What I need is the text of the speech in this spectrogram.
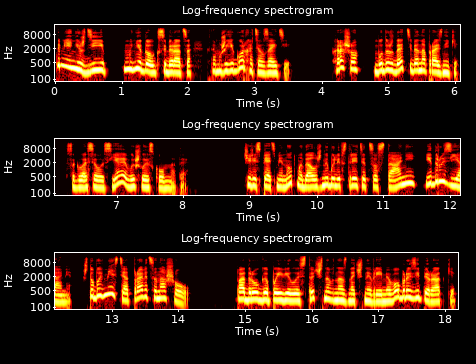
«Ты меня не жди, мне долго собираться, к тому же Егор хотел зайти». «Хорошо, буду ждать тебя на празднике», — согласилась я и вышла из комнаты. Через пять минут мы должны были встретиться с Таней и друзьями, чтобы вместе отправиться на шоу. Подруга появилась точно в назначенное время в образе пиратки.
